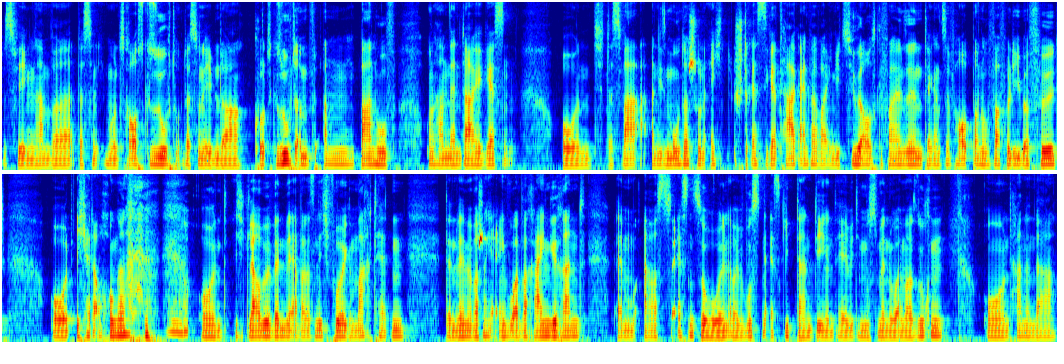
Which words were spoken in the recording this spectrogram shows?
Deswegen haben wir das dann eben uns rausgesucht und das dann eben da kurz gesucht am, am Bahnhof und haben dann da gegessen. Und das war an diesem Montag schon echt stressiger Tag einfach, weil irgendwie Züge ausgefallen sind, der ganze Hauptbahnhof war völlig überfüllt und ich hatte auch Hunger. Und ich glaube, wenn wir einfach das nicht vorher gemacht hätten, dann wären wir wahrscheinlich irgendwo einfach reingerannt, ähm, einfach was zu essen zu holen. Aber wir wussten, es gibt dann den und David, die mussten wir nur einmal suchen und haben dann da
